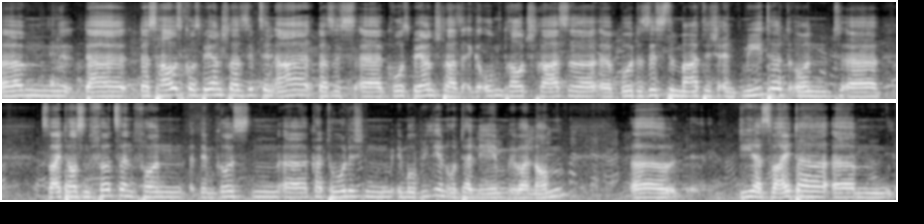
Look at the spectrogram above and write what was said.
ähm, da, das Haus Großbärenstraße 17a, das ist äh, Großbärenstraße, Ecke Obentrautstraße, äh, wurde systematisch entmietet und äh, 2014 von dem größten äh, katholischen Immobilienunternehmen übernommen, äh, die das weiter ähm,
